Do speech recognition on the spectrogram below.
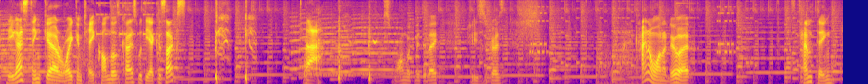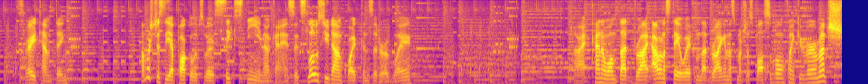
do you guys think uh, Roy can take on those guys with the Eckesachs? ah. What's wrong with me today? Jesus Christ. I kind of want to do it tempting. It's very tempting. How much does the Apocalypse weigh? 16. Okay, so it slows you down quite considerably. Alright, kind of want that drag. I want to stay away from that dragon as much as possible. Thank you very much.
